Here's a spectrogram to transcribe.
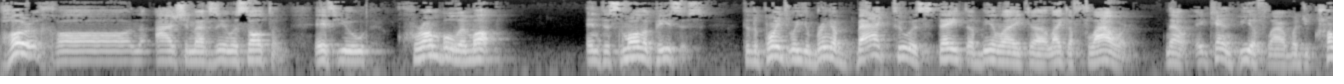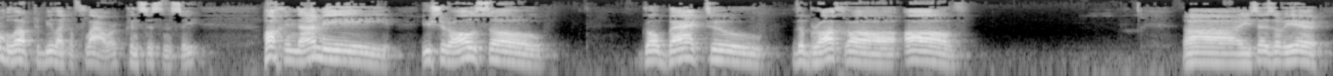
Porchon ad shemachzir l'sultan. If you crumble them up into smaller pieces to the point where you bring it back to a state of being like uh, like a flour. Now it can't be a flour, but you crumble up to be like a flour consistency. Hachinami, you should also go back to the bracha of uh, he says over here,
